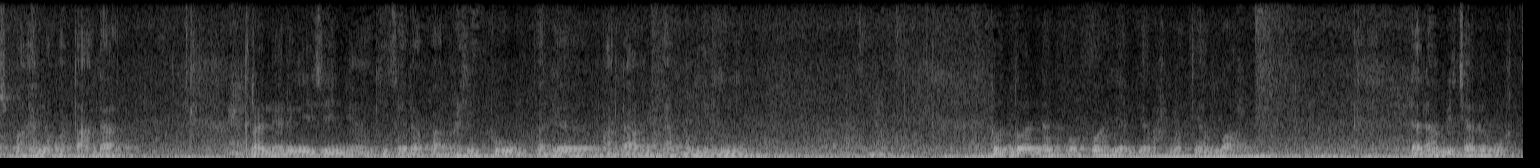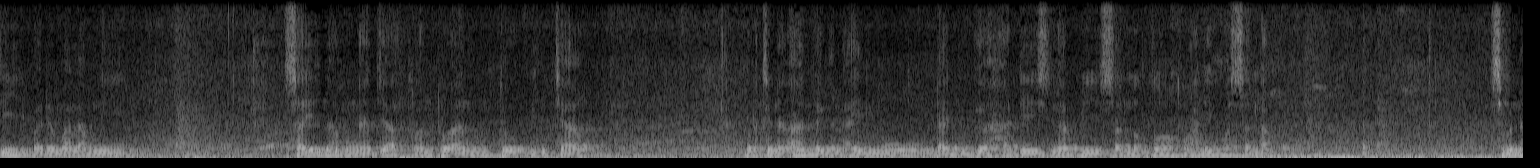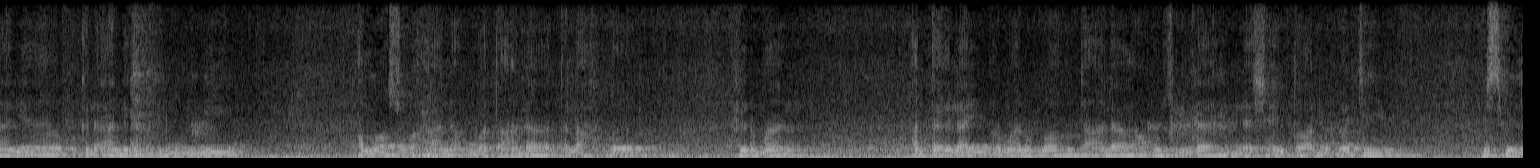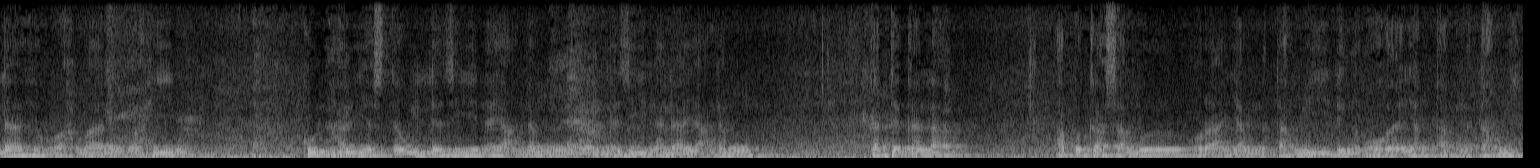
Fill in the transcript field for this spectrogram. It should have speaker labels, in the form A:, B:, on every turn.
A: Subhanahu Wa Taala kerana dengan izinnya kita dapat berhimpun pada malam yang mulia ini. Tuan-tuan dan puan-puan yang dirahmati Allah Dalam bicara mufti pada malam ni Saya nak mengajak tuan-tuan untuk bincang Berkenaan dengan ilmu dan juga hadis Nabi sallallahu alaihi wasallam. Sebenarnya berkenaan dengan ilmu ini Allah Subhanahu wa taala telah berfirman. Antara lain firman Allah Ta'ala A'udzubillahi minasyaitanirrajim Bismillahirrahmanirrahim. Kul hal yastawi allazina ya'lamuna wallazina la ya'lamun? Katakanlah Apakah sama orang yang mengetahui dengan orang yang tak mengetahui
